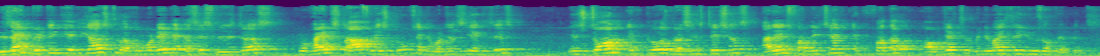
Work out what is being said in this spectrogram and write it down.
Design waiting areas to accommodate and assist visitors, provide staff restrooms and emergency exits, install enclosed nursing stations, arrange furniture and further objects to minimize the use of weapons.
